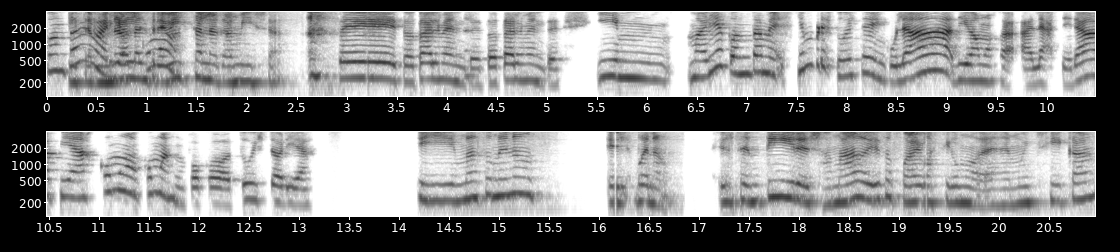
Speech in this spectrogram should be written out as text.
y terminar la entrevista en la camilla. Sí, totalmente, totalmente. Y mm, María, contame, ¿siempre estuviste vinculada, digamos, a, las terapias? ¿Cómo, ¿Cómo, es un poco tu historia? Y más o menos, el, bueno, el sentir, el llamado, y eso fue algo así como desde muy chica.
